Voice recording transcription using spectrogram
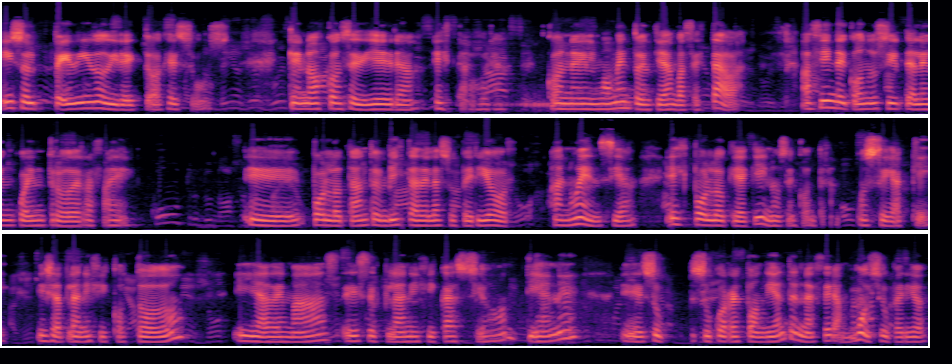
hizo el pedido directo a Jesús que nos concediera esta hora, con el momento en que ambas estaban, a fin de conducirte al encuentro de Rafael. Eh, por lo tanto, en vista de la superior anuencia, es por lo que aquí nos encontramos. O sea que ella planificó todo y además esa planificación tiene eh, su, su correspondiente en una esfera muy superior.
